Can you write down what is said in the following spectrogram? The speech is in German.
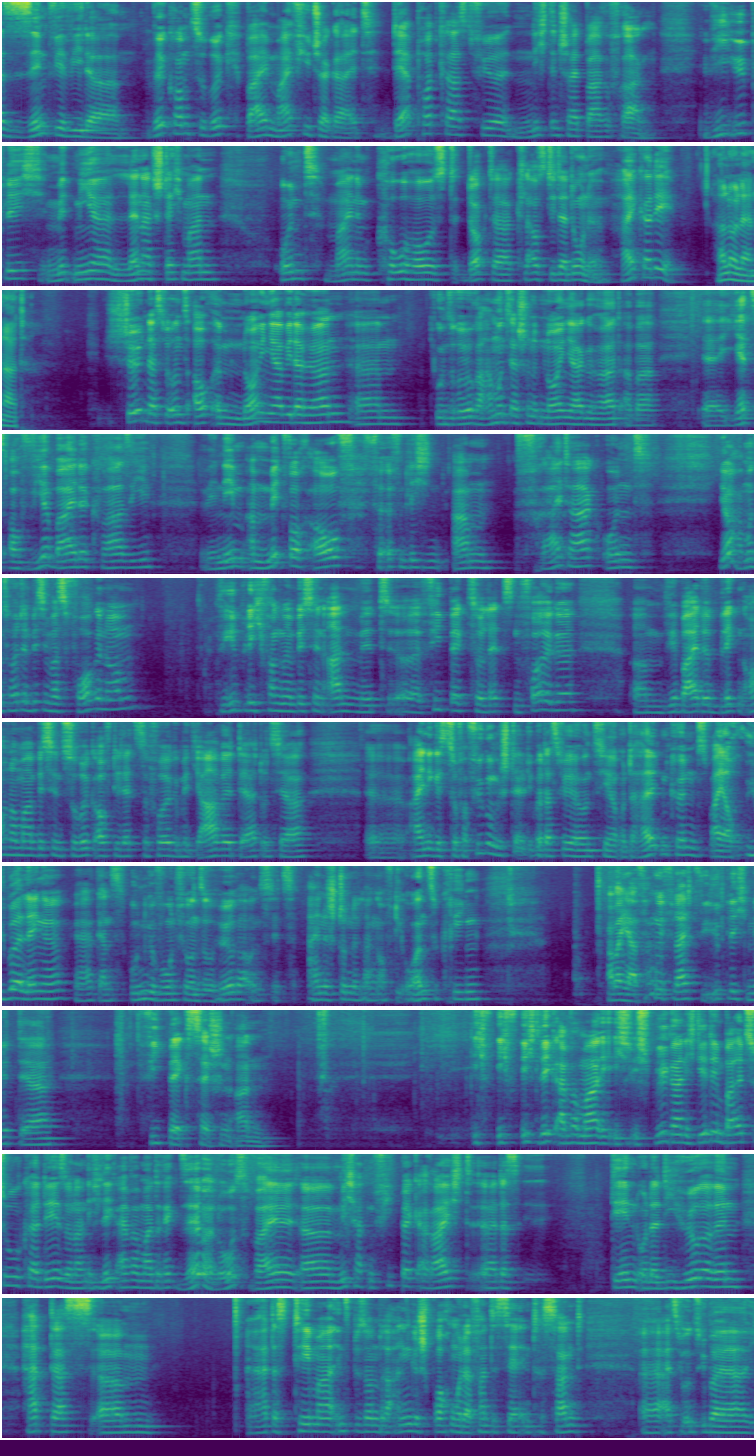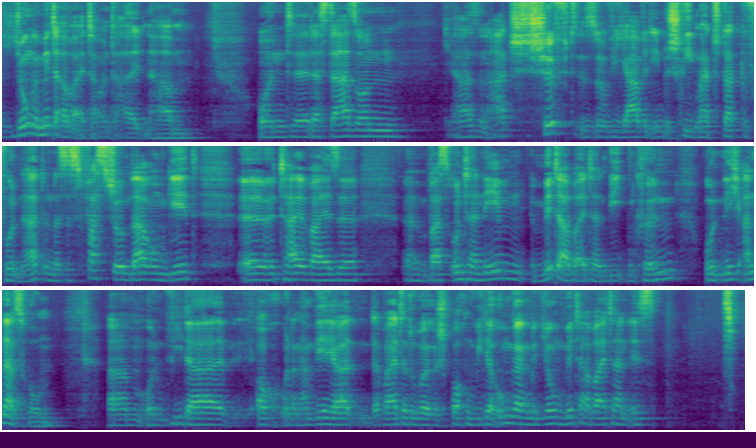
Da sind wir wieder. Willkommen zurück bei My Future Guide, der Podcast für nicht entscheidbare Fragen. Wie üblich mit mir, Lennart Stechmann und meinem Co-Host Dr. Klaus-Dieter Dohne. Hi KD. Hallo Lennart. Schön, dass wir uns auch im neuen Jahr wieder hören. Ähm, unsere Hörer haben uns ja schon im neuen Jahr gehört, aber äh, jetzt auch wir beide quasi. Wir nehmen am Mittwoch auf, veröffentlichen am Freitag und ja, haben uns heute ein bisschen was vorgenommen. Wie üblich fangen wir ein bisschen an mit äh, Feedback zur letzten Folge. Ähm, wir beide blicken auch noch mal ein bisschen zurück auf die letzte Folge mit Javid. Der hat uns ja äh, einiges zur Verfügung gestellt, über das wir uns hier unterhalten können. Es war ja auch Überlänge, ja, ganz ungewohnt für unsere Hörer, uns jetzt eine Stunde lang auf die Ohren zu kriegen. Aber ja, fangen wir vielleicht wie üblich mit der Feedback-Session an. Ich, ich, ich leg einfach mal, ich, ich spiele gar nicht dir den Ball zu, KD, sondern ich leg einfach mal direkt selber los, weil äh, mich hat ein Feedback erreicht, äh, dass den oder die Hörerin hat das, ähm, hat das Thema insbesondere angesprochen oder fand es sehr interessant, äh, als wir uns über junge Mitarbeiter unterhalten haben. Und äh, dass da so ein, ja, so eine Art Shift, so wie Javid ihn beschrieben hat, stattgefunden hat und dass es fast schon darum geht, äh, teilweise, was Unternehmen Mitarbeitern bieten können und nicht andersrum. Ähm, und wie da auch, und dann haben wir ja weiter darüber gesprochen, wie der Umgang mit jungen Mitarbeitern ist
